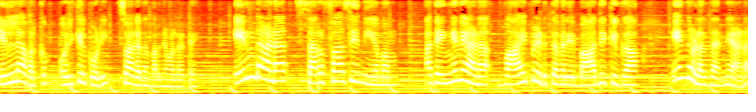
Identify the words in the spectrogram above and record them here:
എല്ലാവർക്കും ഒരിക്കൽ കൂടി സ്വാഗതം പറഞ്ഞുകൊള്ളട്ടെ. എന്താണ് സർഫാസി നിയമം? അതെങ്ങനെയാണ് വായ്പ എടുത്തവരെ ബാധിക്കുക എന്നുള്ളത് തന്നെയാണ്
